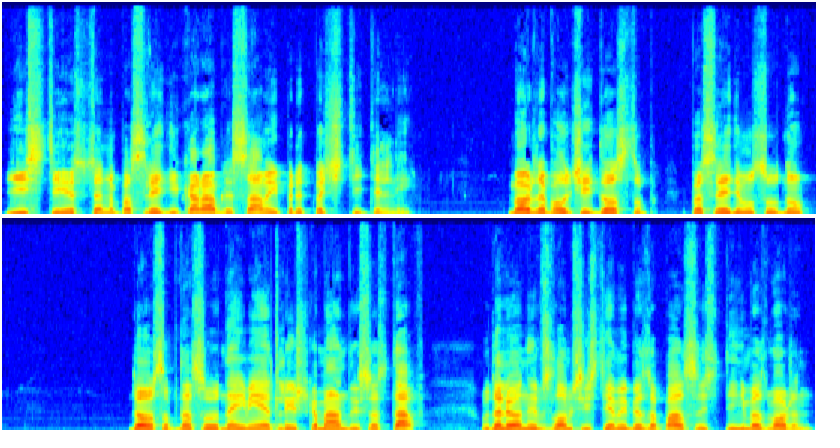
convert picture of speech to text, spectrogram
Естественно, последний корабль самый предпочтительный. Можно получить доступ к последнему судну Доступ на судно имеет лишь командный состав. Удаленный взлом системы безопасности невозможен.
